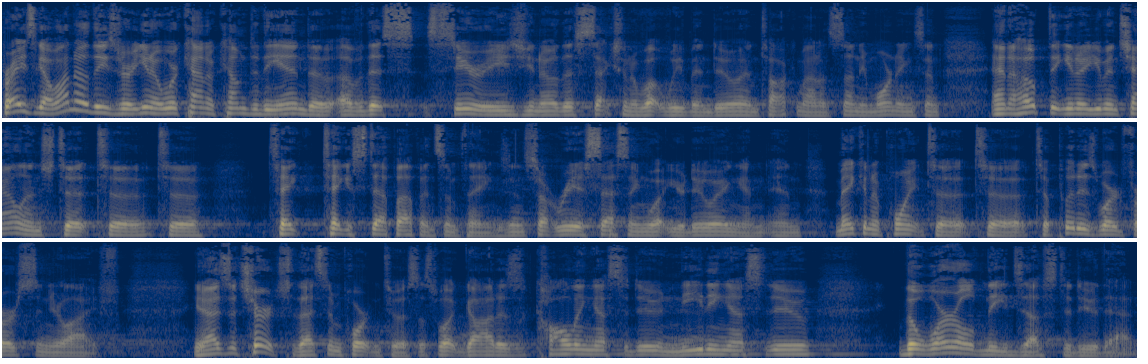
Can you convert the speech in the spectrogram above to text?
Praise God. Well, I know these are, you know, we're kind of come to the end of, of this series, you know, this section of what we've been doing, talking about on Sunday mornings. And, and I hope that, you know, you've been challenged to, to, to take, take a step up in some things and start reassessing what you're doing and, and making a point to, to, to put His Word first in your life. You know, as a church, that's important to us. That's what God is calling us to do, needing us to do. The world needs us to do that.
